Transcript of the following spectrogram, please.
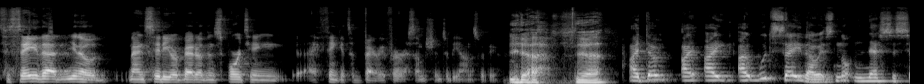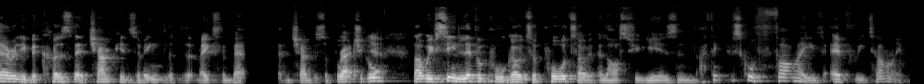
to say that you know Man City are better than Sporting, I think it's a very fair assumption, to be honest with you. Yeah, yeah. I don't. I, I, I would say though, it's not necessarily because they're champions of England that makes them better than champions of Right, Portugal. yeah. Like we've seen Liverpool go to Porto in the last few years, and I think they've scored five every time.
